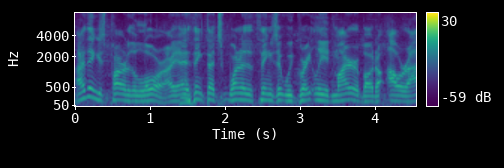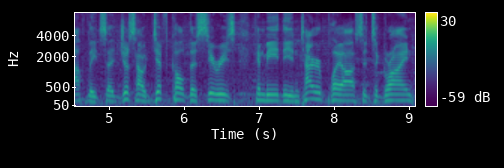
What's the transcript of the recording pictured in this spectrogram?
I think it's part of the lore. I, I think that's one of the things that we greatly admire about our athletes, uh, just how difficult this series can be. The entire playoffs, it's a grind.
